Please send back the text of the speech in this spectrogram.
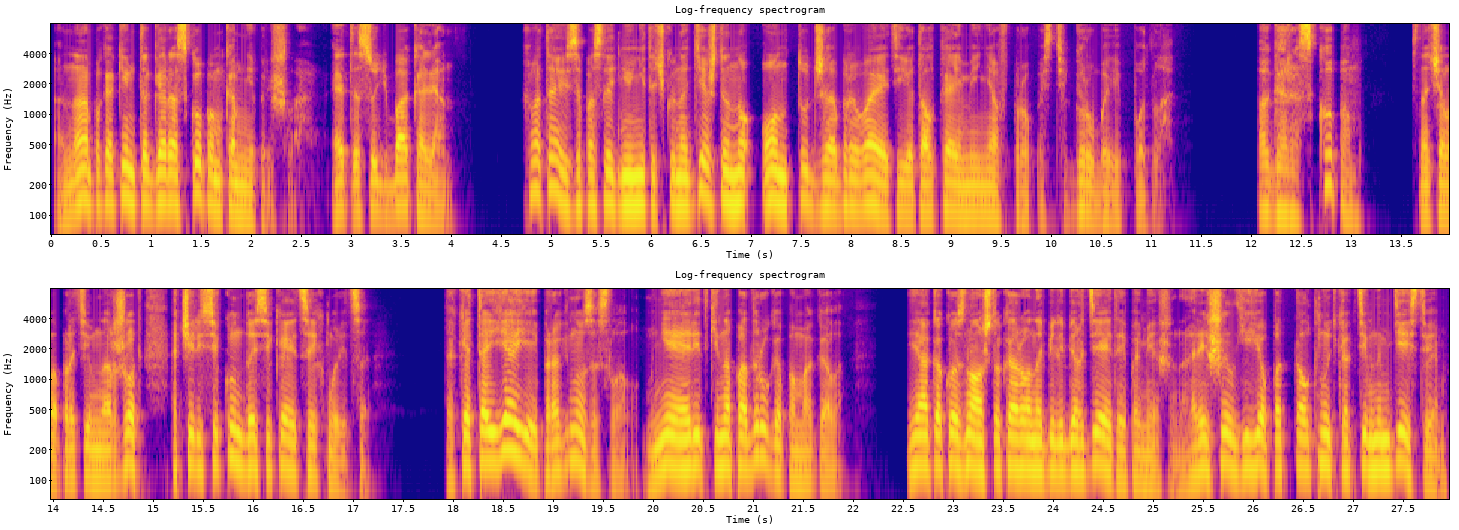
Она по каким-то гороскопам ко мне пришла. Это судьба, Колян. Хватаюсь за последнюю ниточку надежды, но он тут же обрывает ее, толкая меня в пропасть, грубо и подло. «По гороскопам?» Сначала противно ржет, а через секунду осекается и хмурится. «Так это я ей прогнозы слал. Мне Риткина подруга помогала. Я, как узнал, что корона Белибердея этой помешана, решил ее подтолкнуть к активным действиям.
